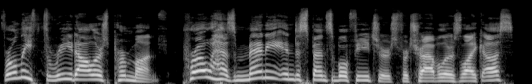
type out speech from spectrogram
for only $3 per month. Pro has many indispensable features for travelers like us,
